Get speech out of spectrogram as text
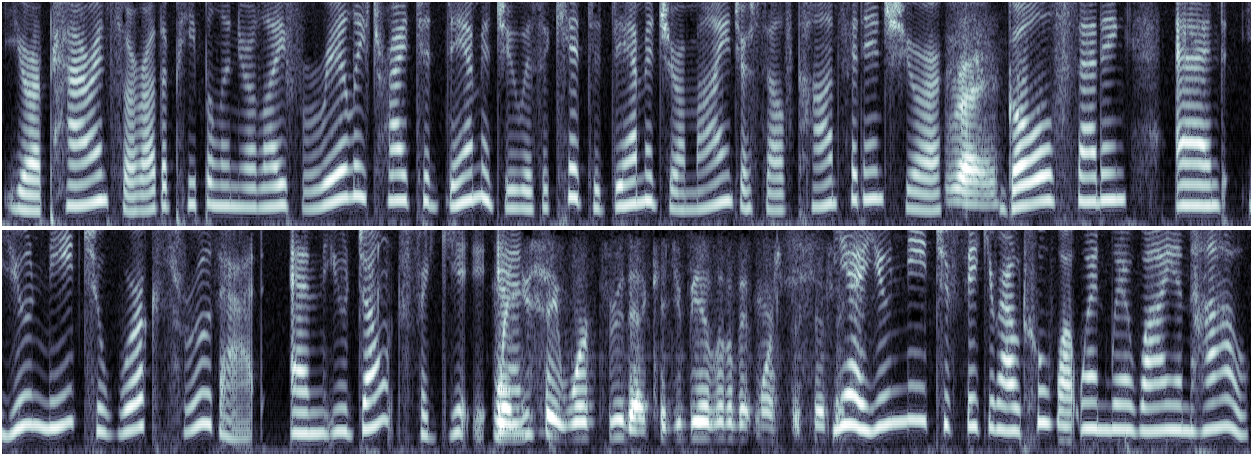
your parents or other people in your life really tried to damage you as a kid to damage your mind your self-confidence your Right. goal setting and you need to work through that and you don't forget When you say work through that, could you be a little bit more specific? yeah, you need to figure out who, what, when, where, why, and how.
